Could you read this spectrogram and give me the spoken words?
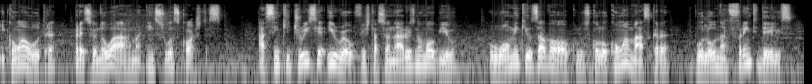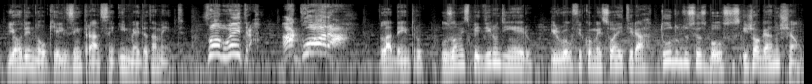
e, com a outra, pressionou a arma em suas costas. Assim que Tricia e Rolf estacionaram o snowmobile, o homem que usava óculos colocou uma máscara, pulou na frente deles e ordenou que eles entrassem imediatamente. Vamos, entra! Agora! Lá dentro, os homens pediram dinheiro e Rolf começou a retirar tudo dos seus bolsos e jogar no chão.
